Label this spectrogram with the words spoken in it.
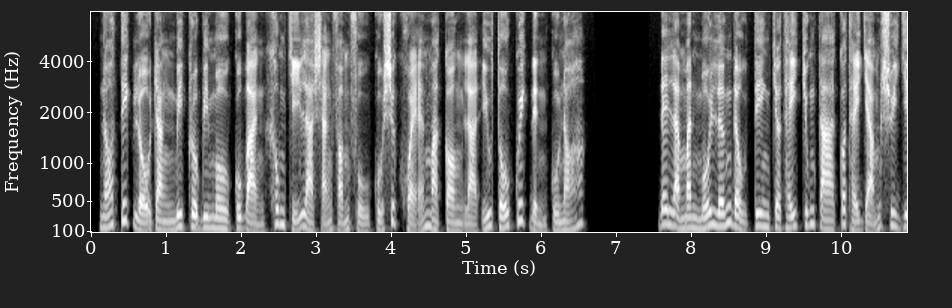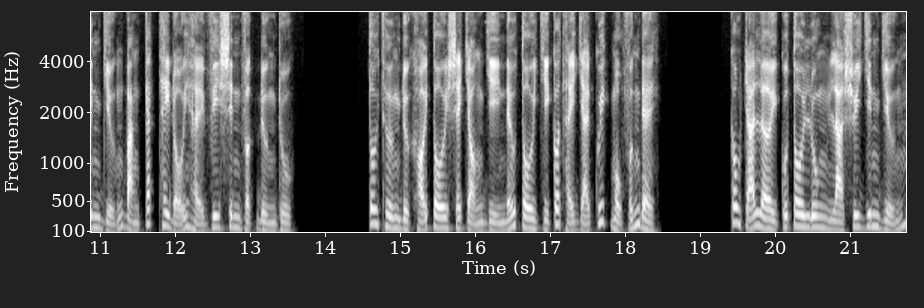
Nó tiết lộ rằng microbiome của bạn không chỉ là sản phẩm phụ của sức khỏe mà còn là yếu tố quyết định của nó. Đây là manh mối lớn đầu tiên cho thấy chúng ta có thể giảm suy dinh dưỡng bằng cách thay đổi hệ vi sinh vật đường ruột. Tôi thường được hỏi tôi sẽ chọn gì nếu tôi chỉ có thể giải quyết một vấn đề. Câu trả lời của tôi luôn là suy dinh dưỡng.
